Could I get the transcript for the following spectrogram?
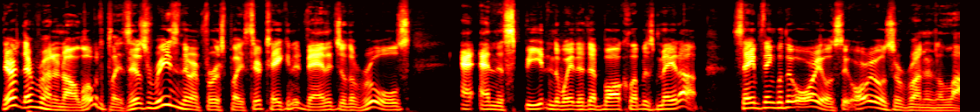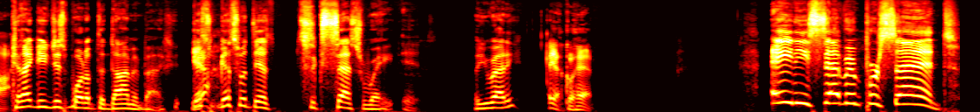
They're they're running all over the place. There's a reason they're in first place. They're taking advantage of the rules and, and the speed and the way that their ball club is made up. Same thing with the Orioles. The Orioles are running a lot. Can I? You just brought up the Diamondbacks. Guess, Yeah. guess what their success rate is? Are you ready? yeah, go ahead. Eighty-seven percent.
